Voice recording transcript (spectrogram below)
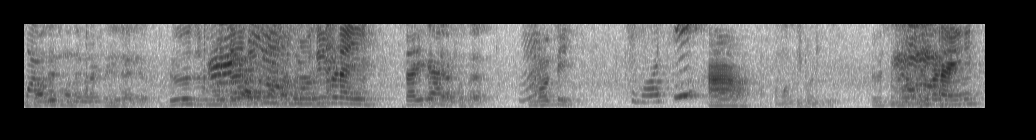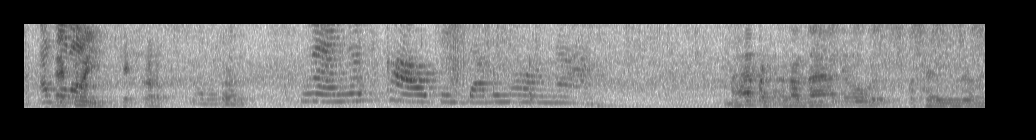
ਸੌਦੇ ਸੌਦੇ ਮੇਰਾ ਟ੍ਰੇ ਲੈ ਲਿਆ। ਤੂੰ ਸਮੋਸਾ ਸਮੋਸੀ ਬਣਾਈ ਸਾਰੀ ਇੱਥੇ ਦਾ ਰੱਖੋ ਸਰ। ਸਮੋਸੀ। ਸਮੋਸੀ? ਹਾਂ। ਸਮੋਸੀ ਬਣੀ ਗਈ ਤੂੰ ਸਮੋਸੀ ਬਣਾਈ ਦੇਖੋ ਜੀ ਚੈੱਕ ਕਰੋ ਮੈਨੂੰ ਸਿਖਾਓ ਕਿੱਦਾਂ ਬਣਾਉਣਾ ਮੈਂ ਵੱਡਾ ਕਰਦਾ ਆ ਤੇ ਉਹ ਹੀ ਹੁੰਦੇ ਨੇ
